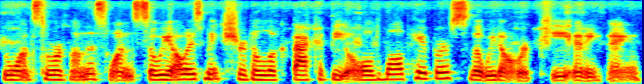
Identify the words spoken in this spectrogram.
who wants to work on this one. So we always make sure to look back at the old wallpapers so that we don't repeat anything.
